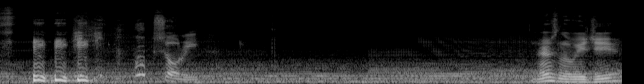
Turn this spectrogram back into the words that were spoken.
Oops, sorry. There's Luigi.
